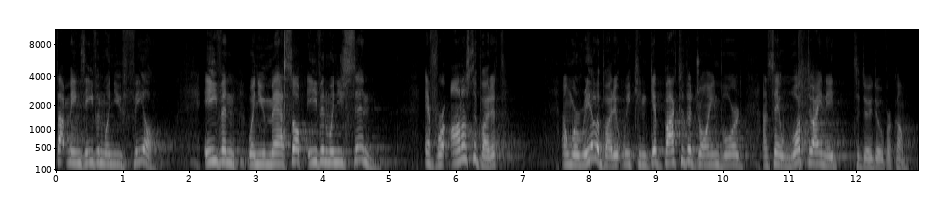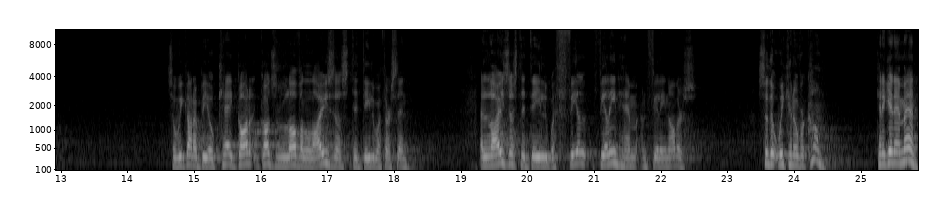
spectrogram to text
That means even when you fail, even when you mess up, even when you sin, if we're honest about it and we're real about it, we can get back to the drawing board and say, What do I need to do to overcome? So we got to be okay. God, God's love allows us to deal with our sin allows us to deal with feel, feeling Him and feeling others so that we can overcome. Can I get an amen?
